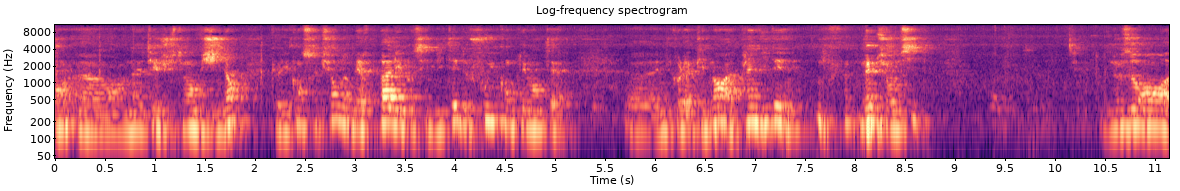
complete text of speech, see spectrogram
on a été justement vigilant que les constructions n'opèrent pas les possibilités de fouilles complémentaires. Nicolas Clément a plein d'idées, même sur le site. Nous aurons,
